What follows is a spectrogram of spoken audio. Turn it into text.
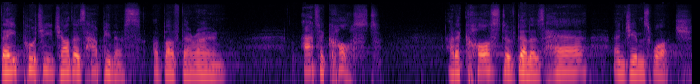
They put each other's happiness above their own at a cost, at a cost of Della's hair and Jim's watch.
